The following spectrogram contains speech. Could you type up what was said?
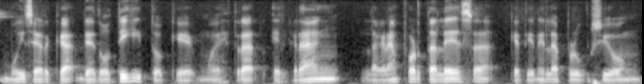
muy cerca de dos dígitos, que muestra el gran, la gran fortaleza que tiene la producción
